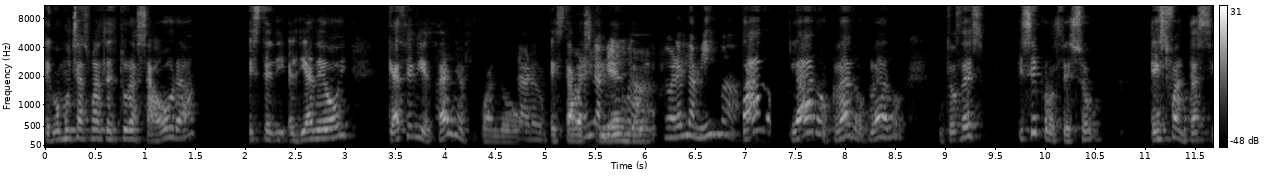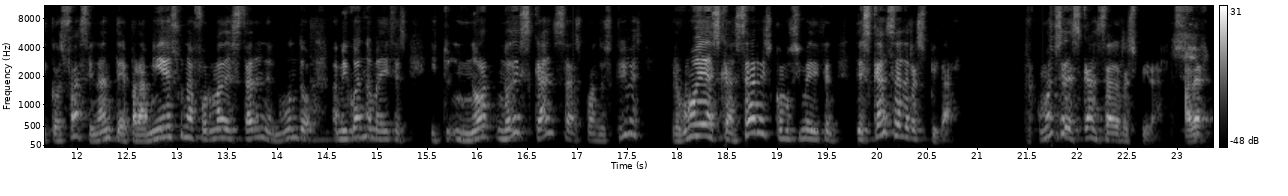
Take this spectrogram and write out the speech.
tengo muchas más lecturas ahora, este el día de hoy, que hace 10 años cuando estaba escribiendo. no eres la misma. Claro, claro, claro, claro. Entonces, ese proceso es fantástico, es fascinante. Para mí es una forma de estar en el mundo. A mí cuando me dices, y tú no, no descansas cuando escribes, pero ¿cómo voy a descansar? Es como si me dicen, descansa de respirar. ¿Pero cómo se descansa de respirar? A ver,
